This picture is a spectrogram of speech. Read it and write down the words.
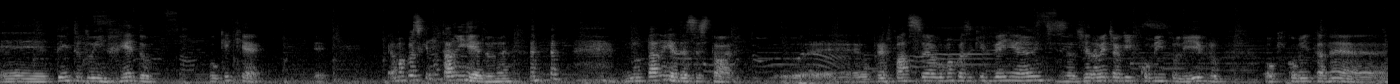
é, dentro do enredo, o que, que é? é é uma coisa que não está no enredo, né? não está no enredo dessa história. É, o prefácio é alguma coisa que vem antes. Geralmente alguém comenta o livro, ou que comenta, né?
